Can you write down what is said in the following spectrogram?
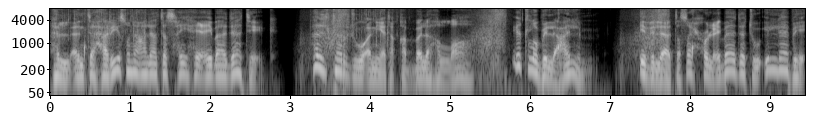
هل أنت حريص على تصحيح عباداتك؟ هل ترجو أن يتقبلها الله؟ اطلب العلم. إذ لا تصح العبادة إلا به.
